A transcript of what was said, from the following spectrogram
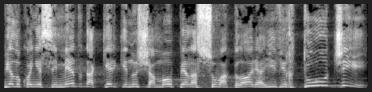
pelo conhecimento daquele que nos chamou pela sua glória e virtude.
